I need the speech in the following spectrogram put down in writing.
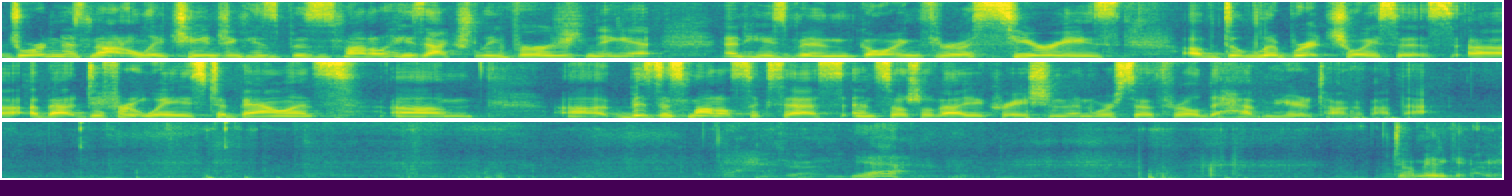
Jordan is not only changing his business model, he's actually versioning it. And he's been going through a series of deliberate choices uh, about different ways to balance um, uh, business model success and social value creation. And we're so thrilled to have him here to talk about that. Thank you, Kathy. Yeah. Do you want me to get your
